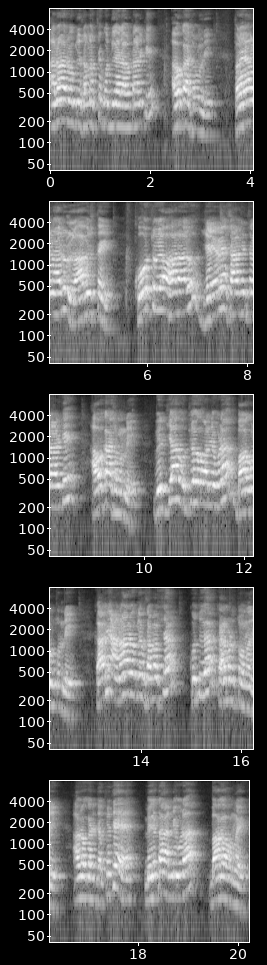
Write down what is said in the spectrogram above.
అనారోగ్య సమస్య కొద్దిగా రావడానికి అవకాశం ఉంది. ప్రయాణాలు లాభిస్తాయి. కోర్టు వ్యవహారాలు జయమే సాధించడానికి అవకాశం ఉంది. విద్య ఉద్యోగం అన్నీ కూడా బాగుంటుంది. కానీ అనారోగ్యం సమస్య కొద్దిగా కనబడుతున్నది. అదొకటి తప్పితే మిగతా అన్నీ కూడా బాగా ఉన్నాయి.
